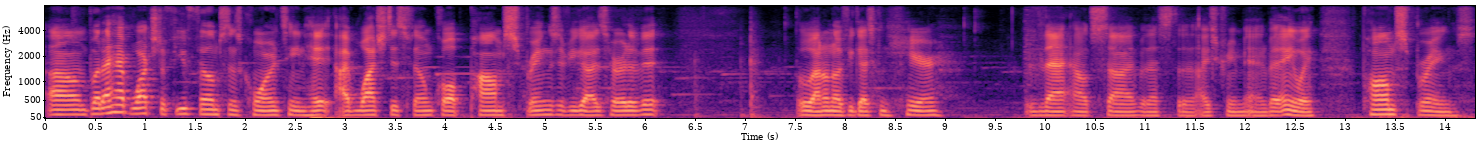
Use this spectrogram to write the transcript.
um, but i have watched a few films since quarantine hit i've watched this film called palm springs if you guys heard of it oh i don't know if you guys can hear that outside, but that's the ice cream man. But anyway, Palm Springs.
